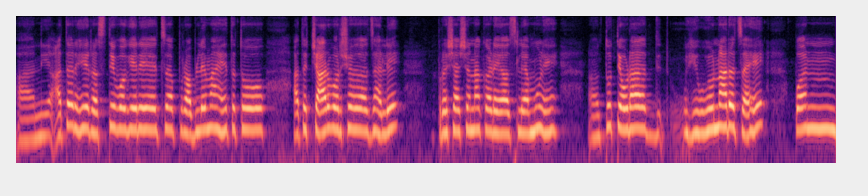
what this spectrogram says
आणि आता हे रस्ते वगैरेचा प्रॉब्लेम आहे तर तो आता चार वर्ष झाले प्रशासनाकडे असल्यामुळे तो तेवढा हे होणारच आहे. पण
